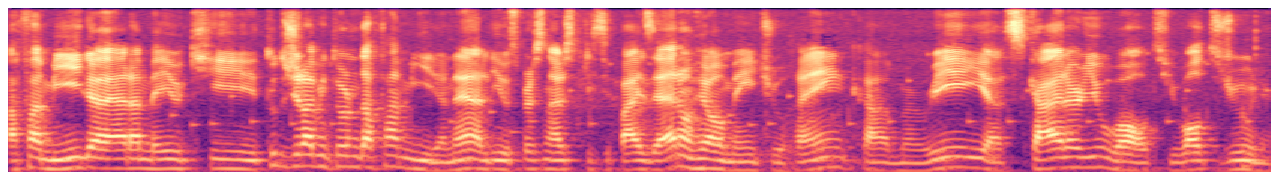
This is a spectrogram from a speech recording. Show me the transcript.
a família era meio que. Tudo girava em torno da família, né? Ali os personagens principais eram realmente o Hank, a Marie, a Skyler e o Walt, e o Walt Jr.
